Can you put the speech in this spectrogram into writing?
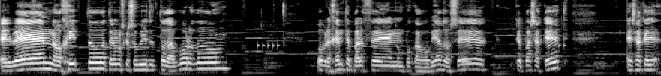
El Ben, ojito, tenemos que subir todo a bordo. Pobre gente, parecen un poco agobiados, ¿eh? ¿Qué pasa, Ket? Es aquella,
